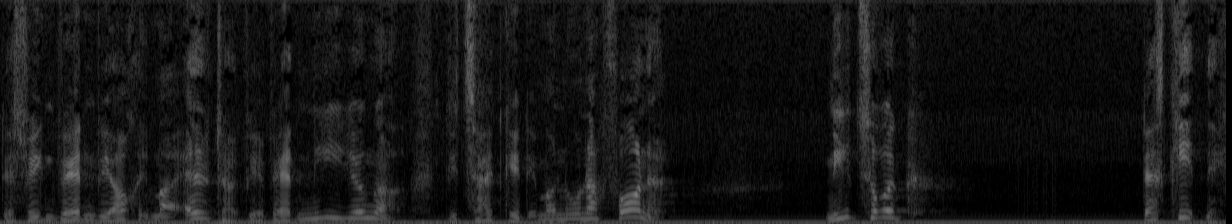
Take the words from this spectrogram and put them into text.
Deswegen werden wir auch immer älter. Wir werden nie jünger. Die Zeit geht immer nur nach vorne. Nie zurück. Das geht nicht.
